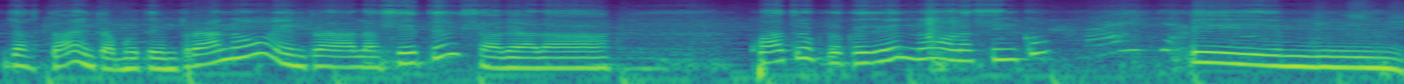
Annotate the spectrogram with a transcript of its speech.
Ya está, entra muy temprano, entra a las 7, sale a las 4, creo que es, ¿no? A las 5. Y, mm,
